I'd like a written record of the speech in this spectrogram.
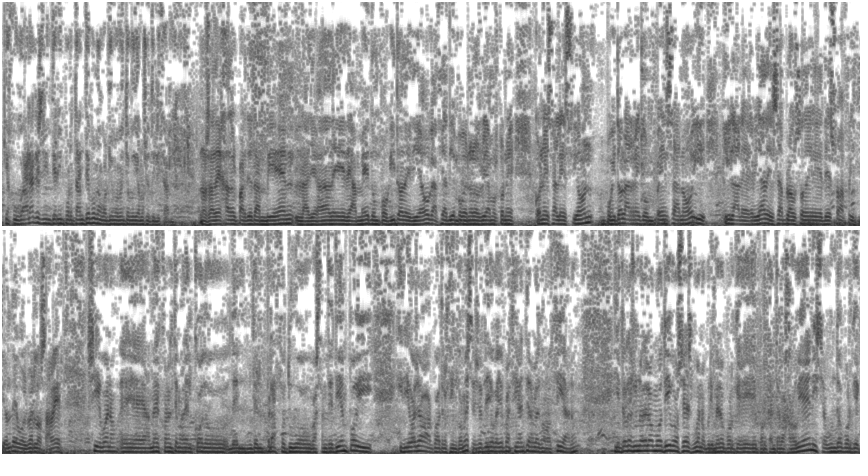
que jugara, que se sintiera importante porque en cualquier momento podíamos utilizarle. Nos ha dejado el partido también la llegada de, de Ahmed, un poquito de Diego, que hacía tiempo que no los veíamos con, con esa lesión, un poquito la recompensa, ¿no? Y, y la alegría de ese aplauso de, de, su afición de volverlos a ver. Sí, bueno, eh, Ahmed con el tema del codo, del, del brazo tuvo bastante tiempo y, y Diego llevaba cuatro o cinco meses. Yo te digo que yo prácticamente no le conocía, ¿no? Y entonces uno de los motivos es, bueno, primero porque, porque han trabajado bien y segundo porque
